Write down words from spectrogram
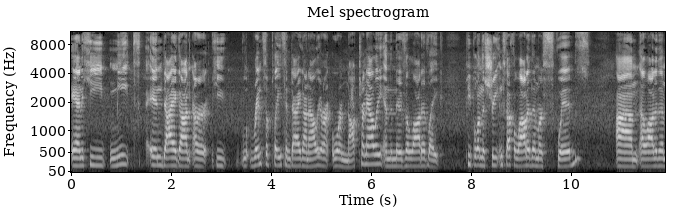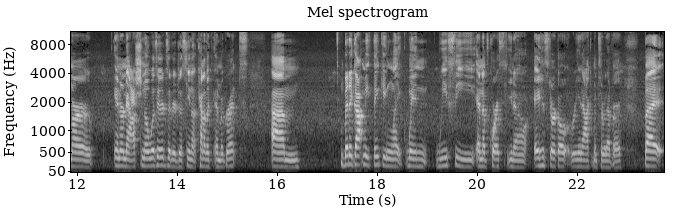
and he meets in Diagon, or he rents a place in Diagon Alley or, or Knockturn Alley, and then there's a lot of like people on the street and stuff. A lot of them are squibs. Um, a lot of them are international wizards that are just you know kind of like immigrants. Um, but it got me thinking like when we see, and of course you know a historical reenactments or whatever, but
